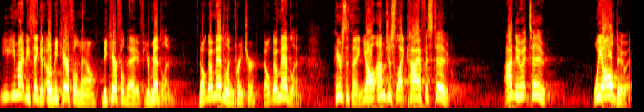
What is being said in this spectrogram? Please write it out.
you, you might be thinking, oh, be careful now. Be careful, Dave. You're meddling. Don't go meddling, preacher. Don't go meddling. Here's the thing, y'all, I'm just like Caiaphas too. I do it too. We all do it.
